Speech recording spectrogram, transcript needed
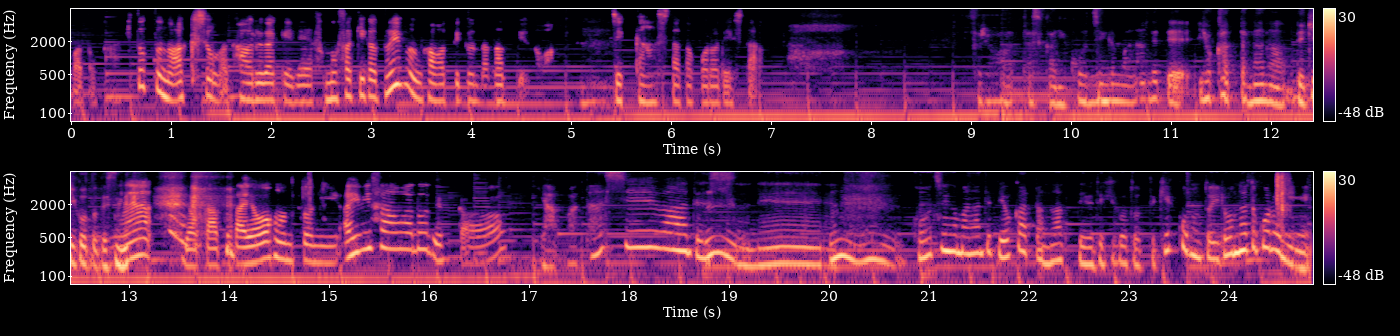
葉とか一つのアクションが変わるだけでその先が随分変わっていくんだなっていうのは実感したところでした。それは確かにコーチング学んでてよかったなな出来事ですね。ねよかったよ本当に。あゆみさんはどうですか？いや私はですね、うんうんうん、コーチング学んでてよかったなっていう出来事って結構本当いろんなところに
